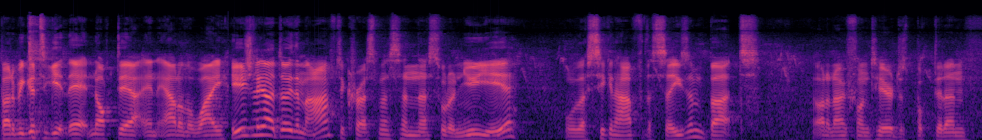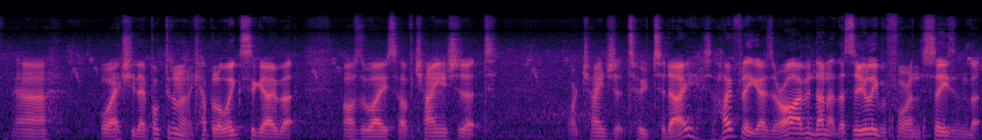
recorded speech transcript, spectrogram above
But it'd be good to get that knocked out and out of the way. Usually I do them after Christmas in the sort of new year or the second half of the season, but I don't know, Fonterra just booked it in. Uh, well, actually they booked it in a couple of weeks ago, but I was away, so I've changed it, or I changed it to today. So hopefully it goes alright. I haven't done it this early before in the season, but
